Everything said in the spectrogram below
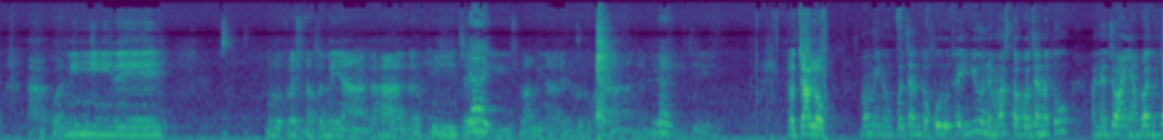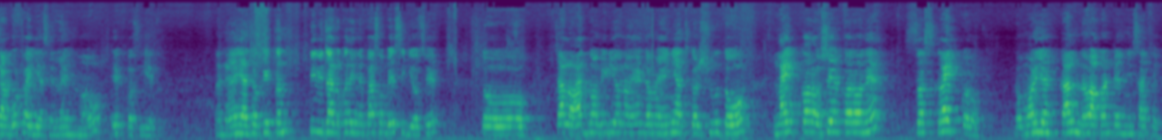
આપની રે બોલો કૃષ્ણ કનૈયા, લાલ કી જય. સ્વામિનારાયણ ભગવાન તો ચાલો મમ્મીનું ભજન તો પૂરું થઈ ગયું ને મસ્ત ભજન હતું. અને જો અહીંયા બધા ગોઠવાઈ ગયા છે લાઈનમાં હો એક પછી એક. અને અહીંયા જો કીર્તન ટીવી ચાલુ કરીને પાછો બેસી ગયો છે. તો ચાલો આજનો વિડીયોનો એન્ડ અમે અહીંયા જ કરશું. તો લાઈક કરો શેર કરો ને સબસ્ક્રાઈબ કરો. તો મળીએ કાલ નવા કન્ટેન્ટની સાથે.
